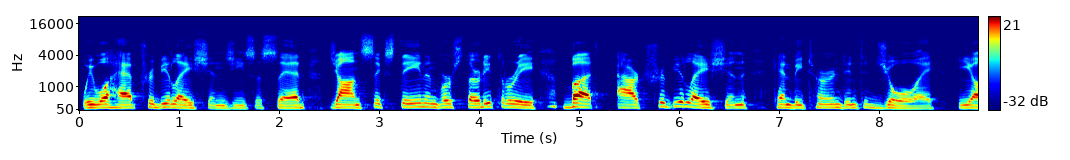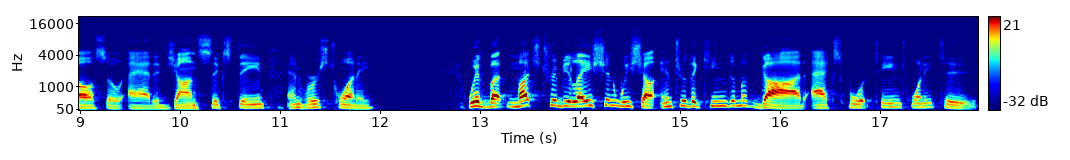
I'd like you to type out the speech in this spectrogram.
we will have tribulation, Jesus said. John 16 and verse 33. But our tribulation can be turned into joy, he also added. John 16 and verse 20. With but much tribulation we shall enter the kingdom of God, Acts 14 22.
